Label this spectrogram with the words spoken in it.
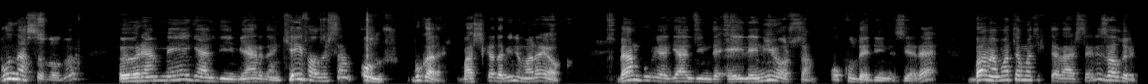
Bu nasıl olur? Öğrenmeye geldiğim yerden keyif alırsam olur. Bu kadar. Başka da bir numara yok. Ben buraya geldiğimde eğleniyorsam okul dediğiniz yere bana matematik de verseniz alırım.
